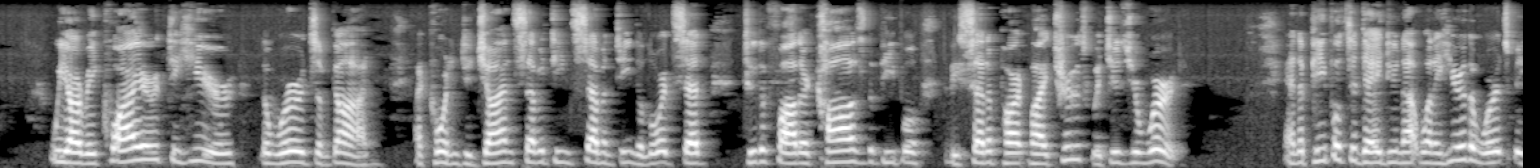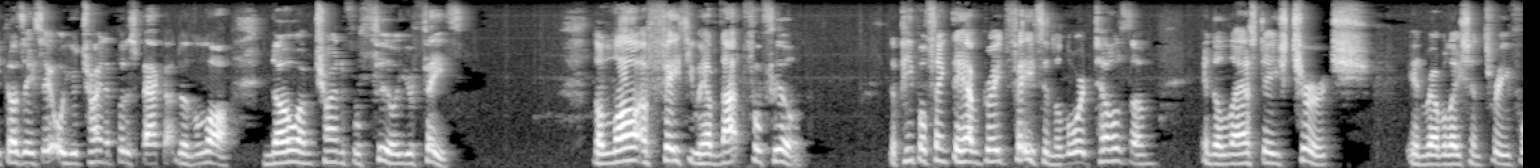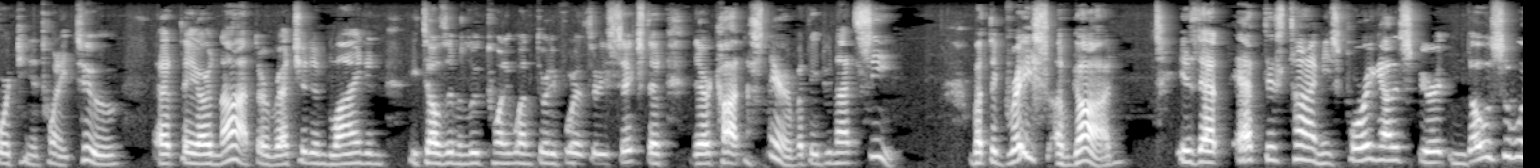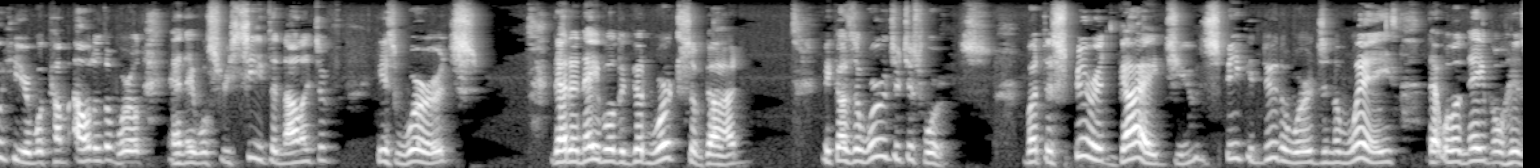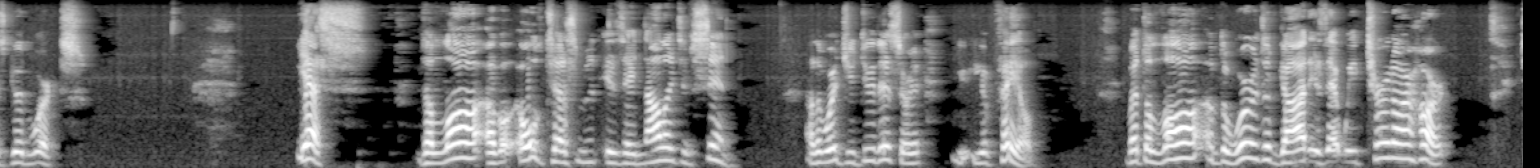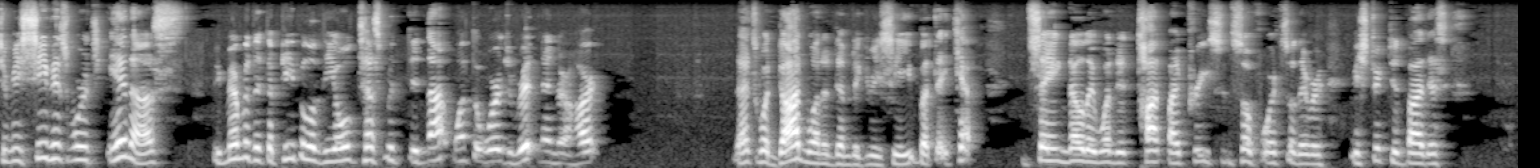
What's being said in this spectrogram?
we are required to hear the words of God. According to John 17 17, the Lord said to the Father, Cause the people to be set apart by truth, which is your word. And the people today do not want to hear the words because they say, Oh, you're trying to put us back under the law. No, I'm trying to fulfill your faith. The law of faith you have not fulfilled. The people think they have great faith, and the Lord tells them in the last days church in Revelation 3 14 and 22 that they are not. They're wretched and blind. And he tells them in Luke 21 34 to 36 that they're caught in a snare, but they do not see. But the grace of God is that at this time he's pouring out his spirit, and those who will hear will come out of the world and they will receive the knowledge of his words that enable the good works of God, because the words are just words. But the Spirit guides you to speak and do the words in the ways that will enable his good works. Yes, the law of Old Testament is a knowledge of sin. In other words, you do this or you, you fail. But the law of the words of God is that we turn our heart to receive his words in us. Remember that the people of the Old Testament did not want the words written in their heart. That's what God wanted them to receive, but they kept saying no, they wanted it taught by priests and so forth, so they were restricted by this,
